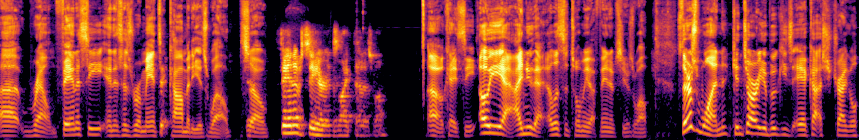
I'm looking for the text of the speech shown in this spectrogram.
uh, realm, fantasy, and it says romantic comedy as well. So. Of Seer is like that as well. Oh, okay. See. Oh, yeah, I knew that. Alyssa told me about Phantom Seer as well. So there's one, Kentaro Yabuki's Ayakashi Triangle,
